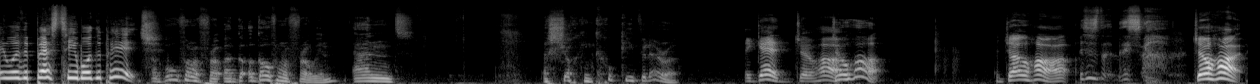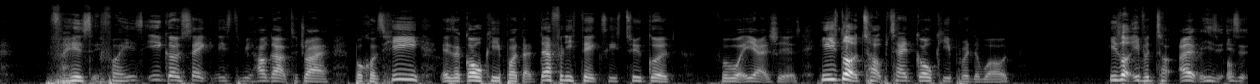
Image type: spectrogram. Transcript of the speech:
They were the best team on the pitch. A ball from a throw, a, a goal from a throw in, and a shocking goalkeeping error. Again, Joe Hart. Joe Hart. Joe Hart. This is the, this. Joe Hart, for his for his ego's sake, needs to be hung out to dry because he is a goalkeeper that definitely thinks he's too good for what he actually is. He's not top ten goalkeeper in the world. He's not even top. Uh, he's, he's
